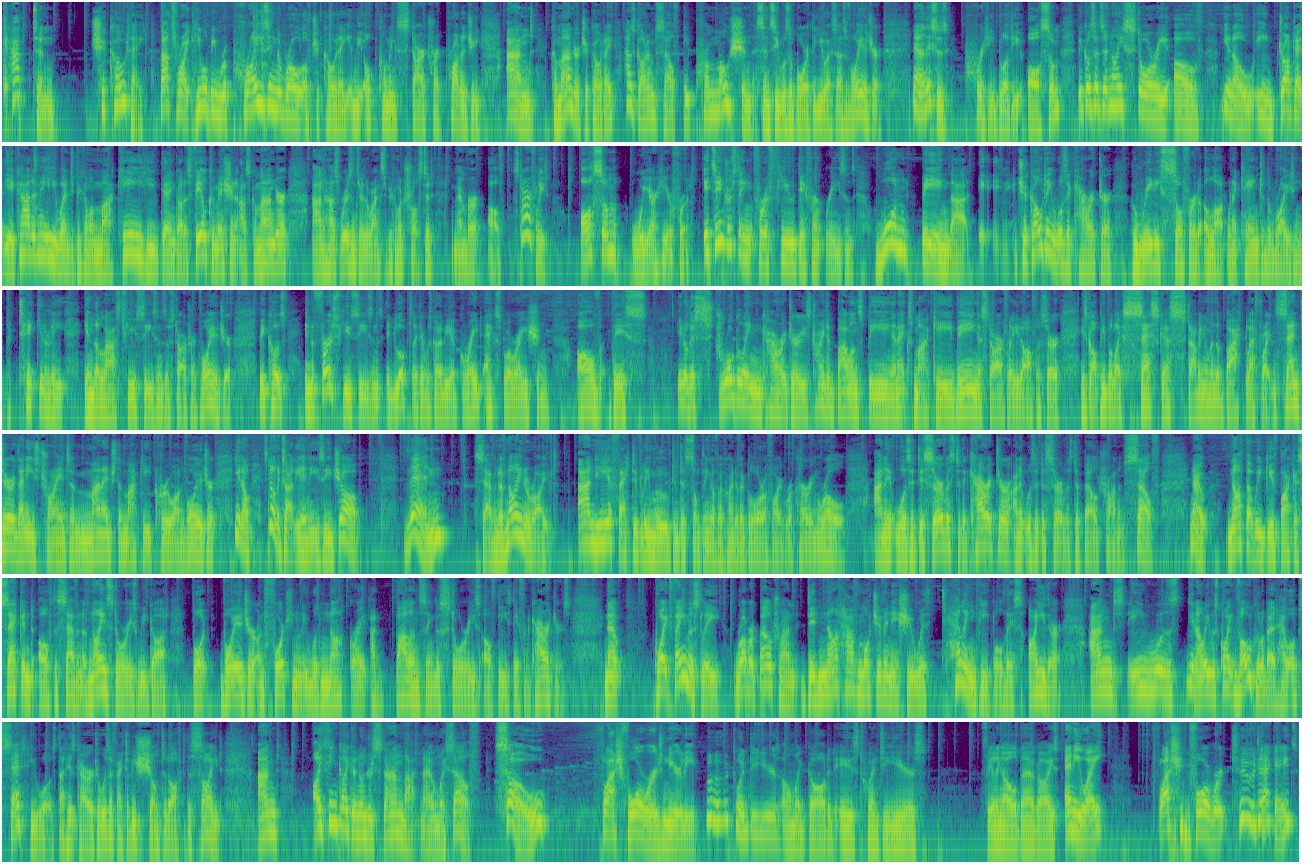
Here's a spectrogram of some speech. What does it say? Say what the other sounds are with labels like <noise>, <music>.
Captain Chakotay. That's right, he will be reprising the role of Chakotay in the upcoming Star Trek Prodigy, and Commander Chakotay has got himself a promotion since he was aboard the USS Voyager. Now, this is pretty bloody awesome because it's a nice story of, you know, he dropped out the academy, he went to become a Maquis, he then got his field commission as commander, and has risen through the ranks to become a trusted member of Starfleet awesome, we are here for it. It's interesting for a few different reasons. One being that Chakotay was a character who really suffered a lot when it came to the writing, particularly in the last few seasons of Star Trek Voyager. Because in the first few seasons, it looked like there was going to be a great exploration of this you know, this struggling character. He's trying to balance being an ex Maquis, being a Starfleet officer. He's got people like Seska stabbing him in the back, left, right, and center. Then he's trying to manage the Maquis crew on Voyager. You know, it's not exactly an easy job. Then, Seven of Nine arrived, and he effectively moved into something of a kind of a glorified recurring role. And it was a disservice to the character, and it was a disservice to Beltran himself. Now, not that we'd give back a second of the seven of nine stories we got, but Voyager unfortunately was not great at balancing the stories of these different characters. Now, Quite famously, Robert Beltran did not have much of an issue with telling people this either. And he was, you know, he was quite vocal about how upset he was that his character was effectively shunted off to the side. And I think I can understand that now myself. So, flash forward nearly uh, 20 years. Oh my god, it is 20 years. Feeling old now, guys. Anyway, flashing <laughs> forward two decades,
